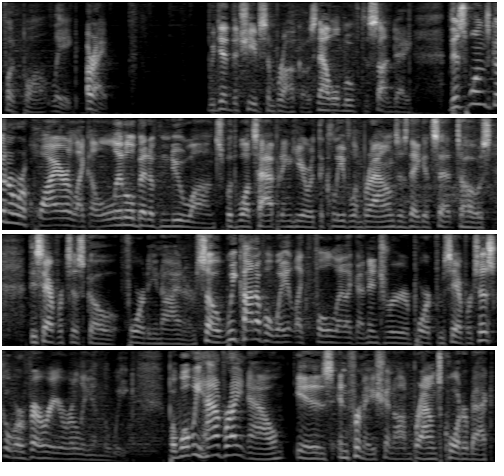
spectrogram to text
Football League. All right. We did the Chiefs and Broncos. Now we'll move to Sunday. This one's going to require like a little bit of nuance with what's happening here with the Cleveland Browns as they get set to host the San Francisco 49ers. So we kind of await like full like an injury report from San Francisco. We're very early in the week. But what we have right now is information on Browns quarterback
